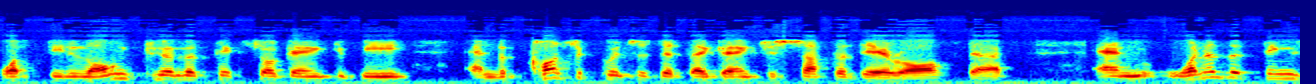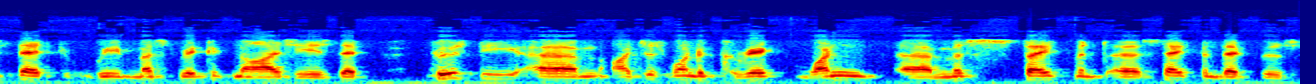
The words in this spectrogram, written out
what the long-term effects are going to be, and the consequences that they're going to suffer thereafter. And one of the things that we must recognize is that, firstly, um, I just want to correct one uh, misstatement, uh, statement that was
